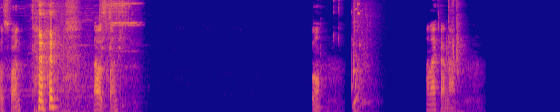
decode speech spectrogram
was fun. that was fun. Cool. I like that map.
